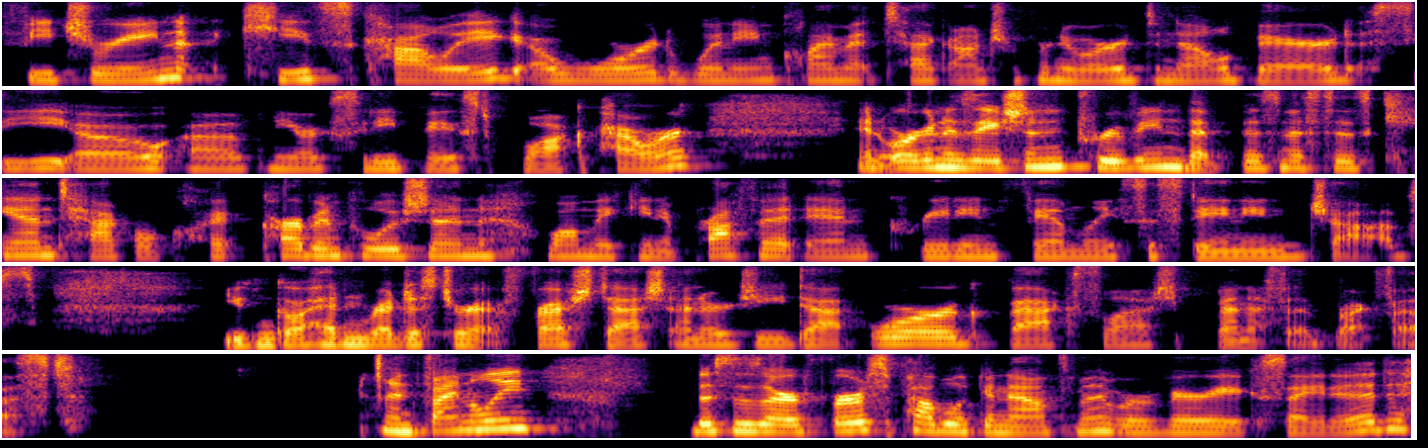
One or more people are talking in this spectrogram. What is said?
featuring Keith's colleague, award winning climate tech entrepreneur Donnel Baird, CEO of New York City based BlocPower, an organization proving that businesses can tackle carbon pollution while making a profit and creating family sustaining jobs. You can go ahead and register at fresh-energy.org backslash benefit breakfast. And finally, this is our first public announcement. We're very excited.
